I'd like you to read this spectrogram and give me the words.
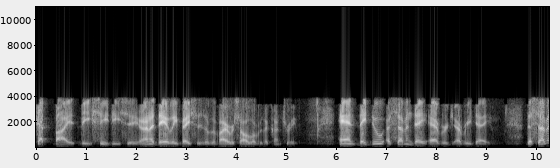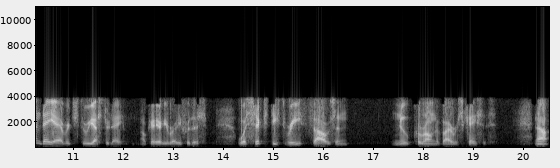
kept by the CDC on a daily basis of the virus all over the country. And they do a seven-day average every day. The seven-day average through yesterday, okay, are you ready for this, was 63,000 new coronavirus cases. Now,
